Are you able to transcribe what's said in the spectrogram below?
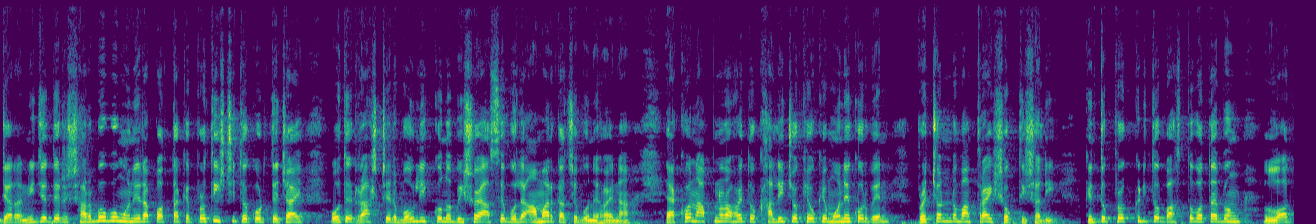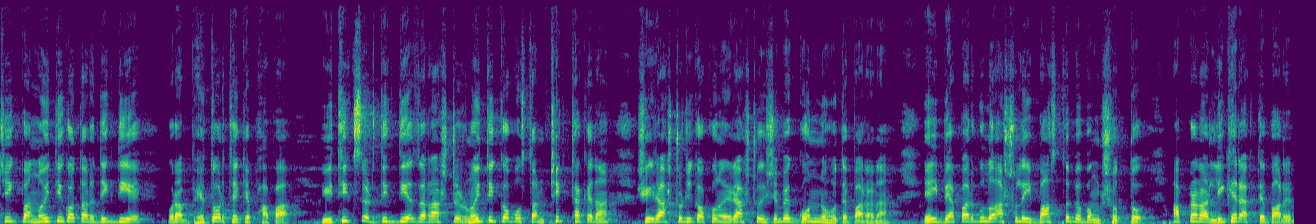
যারা নিজেদের সার্বভৌম নিরাপত্তাকে প্রতিষ্ঠিত করতে চায়, ওদের রাষ্ট্রের মৌলিক কোনো বিষয় আছে বলে আমার কাছে মনে হয় না। এখন আপনারা হয়তো খালি চোখে ওকে মনে করবেন, প্রচণ্ড মাত্রায় শক্তিশালী। কিন্তু প্রকৃত বাস্তবতা এবং লজিক বা নৈতিকতার দিক দিয়ে ওরা ভেতর থেকে ফাঁপা। ইথিক্সের দিক দিয়ে যা রাষ্ট্রের নৈতিক অবস্থান ঠিক থাকে না, সেই রাষ্ট্রটি কখনো এই রাষ্ট্র হিসেবে গণ্য হতে পারে না। এই ব্যাপারগুলো আসলেই বাস্তব এবং সত্য। আপনারা লিখে রাখতে পারেন,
